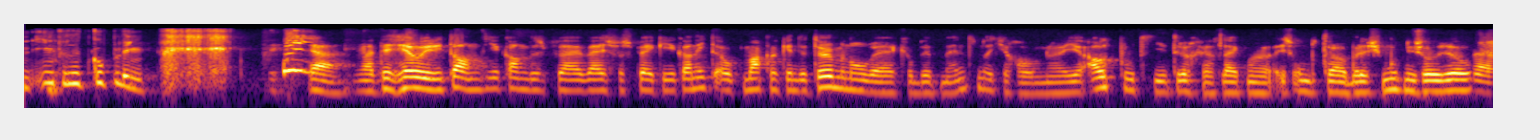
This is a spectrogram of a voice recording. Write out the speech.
een internetkoppeling. Ja, maar het is heel irritant. Je kan dus bij wijze van spreken, je kan niet ook makkelijk in de terminal werken op dit moment. Omdat je gewoon eh, je output die je terugkrijgt, lijkt me, is onbetrouwbaar. Dus je moet nu sowieso, Ja.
